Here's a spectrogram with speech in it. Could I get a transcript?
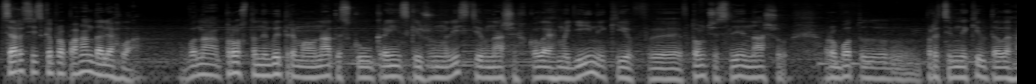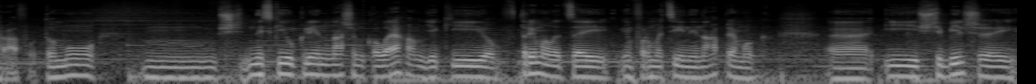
Вся російська пропаганда лягла. Вона просто не витримала натиску українських журналістів, наших колег-медійників, е, в тому числі нашу роботу працівників телеграфу. Тому низький уклін нашим колегам, які втримали цей інформаційний напрямок. Е, І ще більший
